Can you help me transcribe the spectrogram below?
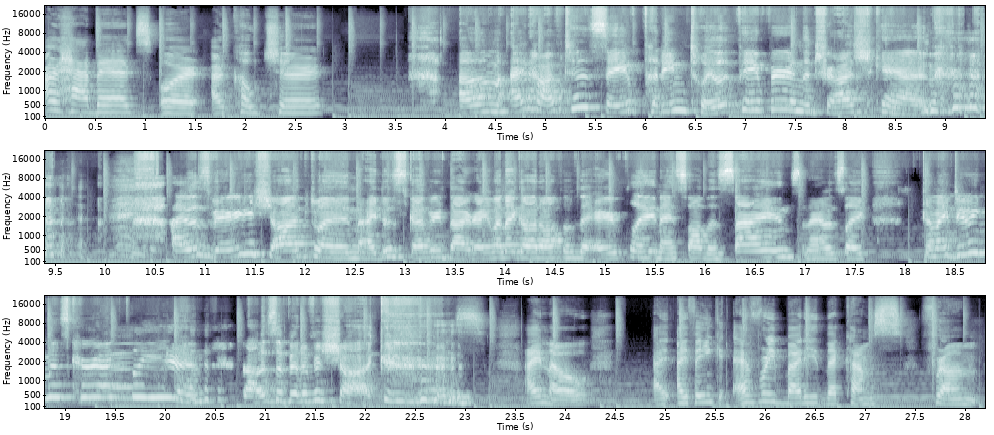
our habits or our culture um, I'd have to say putting toilet paper in the trash can. I was very shocked when I discovered that right when I got off of the airplane. I saw the signs and I was like, Am I doing this correctly? And that was a bit of a shock. yes, I know. I, I think everybody that comes from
